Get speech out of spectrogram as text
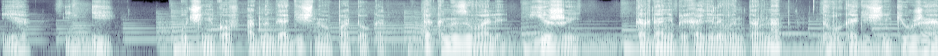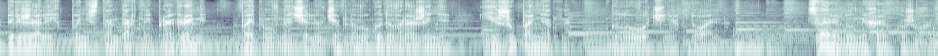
Е и И. Учеников одногодичного потока так и называли «ежи». Когда они приходили в интернат, двухгодичники уже опережали их по нестандартной программе, поэтому в начале учебного года выражение «ежу понятно» было очень актуально. С вами был Михаил Кожухов.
